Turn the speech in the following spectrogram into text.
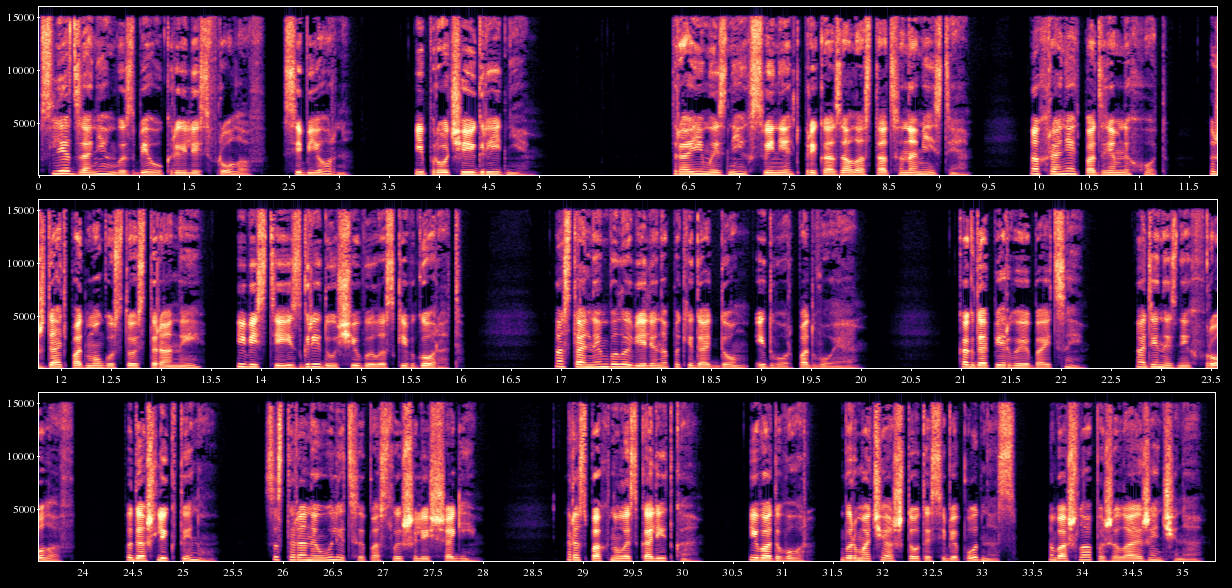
Вслед за ним в избе укрылись Фролов, Сибьорн и прочие гридни. Троим из них Свинельд приказал остаться на месте, охранять подземный ход, ждать подмогу с той стороны и вести из грядущей вылазки в город. Остальным было велено покидать дом и двор по двое. Когда первые бойцы, один из них Фролов, подошли к тыну, со стороны улицы послышались шаги. Распахнулась калитка, и во двор, бормоча что-то себе под нос, вошла пожилая женщина.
